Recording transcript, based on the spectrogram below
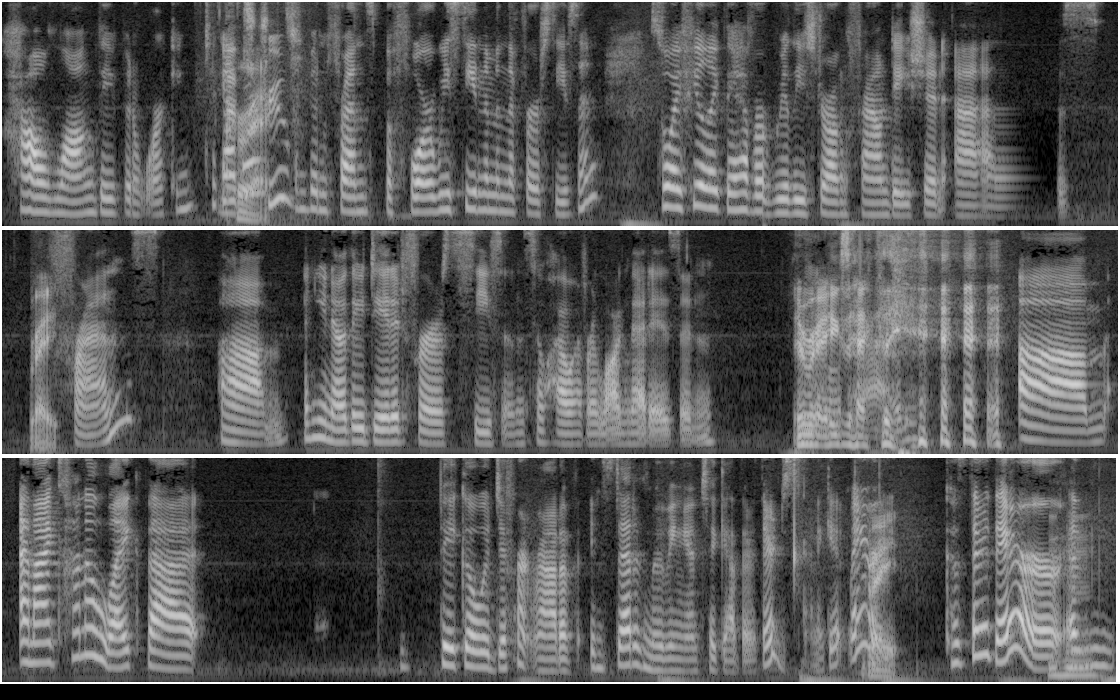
how long they've been working together Correct. true. They've been friends before we see them in the first season. So I feel like they have a really strong foundation as Right. friends. Um, and you know, they dated for a season, so however long that is and Right. Exactly. time. and I kind of like that they go a different route of instead of moving in together, they're just going to get married Right. Because they're there mm-hmm. and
